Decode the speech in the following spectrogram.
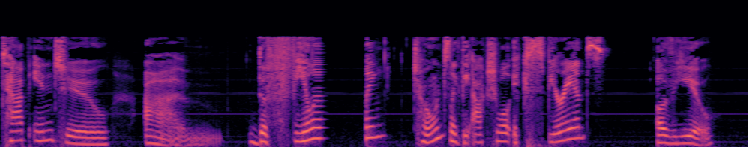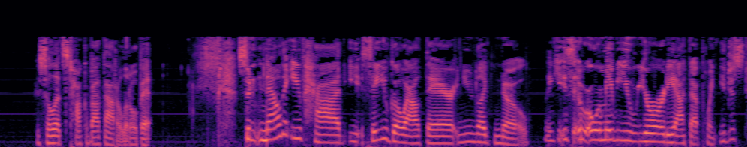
tap into um, the feeling tones, like the actual experience of you. So let's talk about that a little bit. So now that you've had, say you go out there and you like know, like, or maybe you, you're already at that point. You just,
